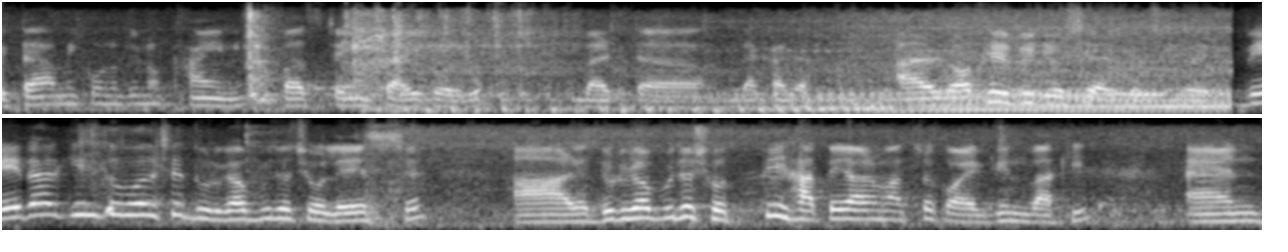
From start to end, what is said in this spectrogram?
এটা আমি কোনোদিনও খাইনি ফার্স্ট টাইম ট্রাই করব বাট দেখা যাক। আর রথের ভিডিও শেয়ার করছি। ওয়েদার কিন্তু বলছে দুর্গাপুজো চলে এসছে, আর দুর্গাপুজো সত্যি হাতে আর মাত্র কয়েকদিন বাকি। অ্যান্ড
